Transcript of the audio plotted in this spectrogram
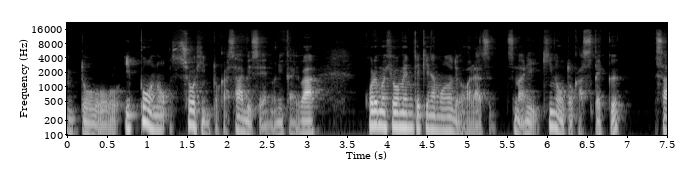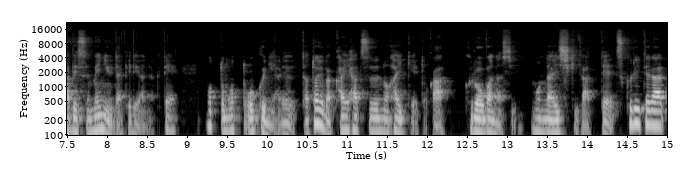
うんと、一方の商品とかサービスへの理解は、これも表面的なもので終わらず、つまり機能とかスペック、サービスメニューだけではなくて、もっともっと奥にある、例えば開発の背景とか、苦労話、問題意識があって、作り手が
